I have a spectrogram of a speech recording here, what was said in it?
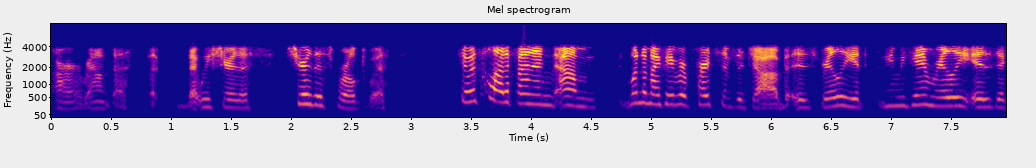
are around us that, that we share this share this world with. So it's a lot of fun, and um, one of my favorite parts of the job is really it, the museum really is a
